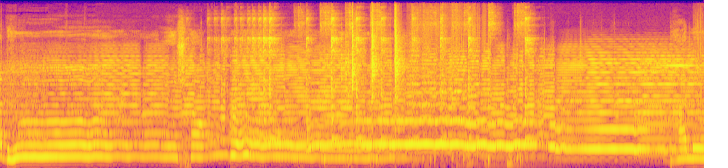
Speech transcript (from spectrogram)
সাধু সঙ্গ। ভালো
